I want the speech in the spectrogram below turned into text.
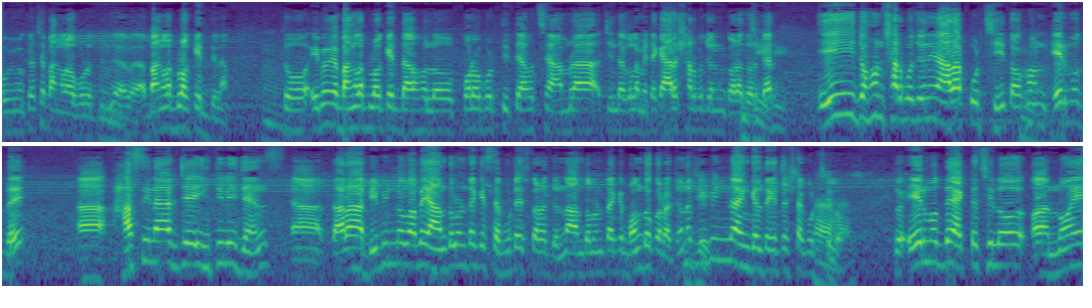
অভিমুখে হচ্ছে বাংলা অবরোধ বাংলা ব্লকেট দিলাম। তো এইভাবে বাংলা ব্লকেট দেওয়া হলো পরবর্তীতে হচ্ছে আমরা চিন্তা করলাম এটাকে আরও সার্বজনীন করা দরকার। এই যখন সার্বজনীন আলাপ করছি তখন এর মধ্যে হাসিনার যে ইন্টেলিজেন্স তারা বিভিন্ন ভাবে আন্দোলনটাকে স্যাবোটাইজ করার জন্য আন্দোলনটাকে বন্ধ করার জন্য বিভিন্ন অ্যাঙ্গেল থেকে চেষ্টা করছিল। হ্যাঁ, তো এর মধ্যে একটা ছিল নয়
